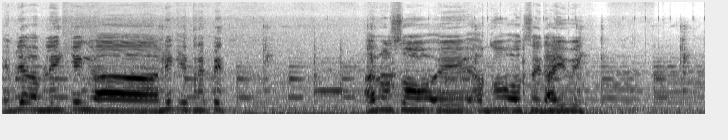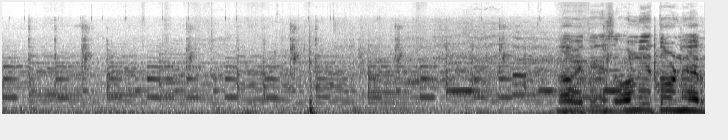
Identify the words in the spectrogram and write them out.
If they have a blinking, uh, make it repeat. And also uh, go outside the highway. No, it is only turn here.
